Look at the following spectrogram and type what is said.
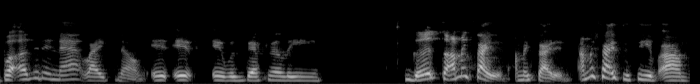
but other than that, like no, it it it was definitely good. So I'm excited. I'm excited. I'm excited to see if um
